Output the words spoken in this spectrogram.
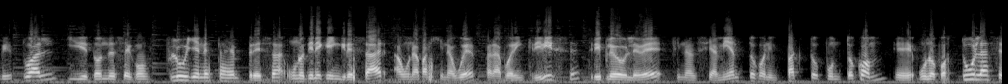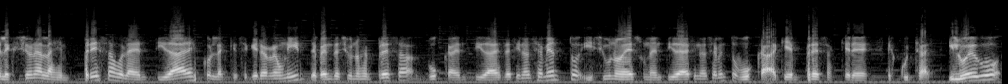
virtual y de donde se confluyen estas empresas. Uno tiene que ingresar a una página web para poder inscribirse, www.financiamientoconimpacto.com. Eh, uno postula, selecciona las empresas o las entidades con las que se quiere reunir, depende si uno es empresa, busca entidades de financiamiento y si uno es una entidad de financiamiento, busca a qué empresas quiere escuchar. Y luego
